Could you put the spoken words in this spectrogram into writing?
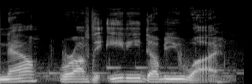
And now we're off to EDWY.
